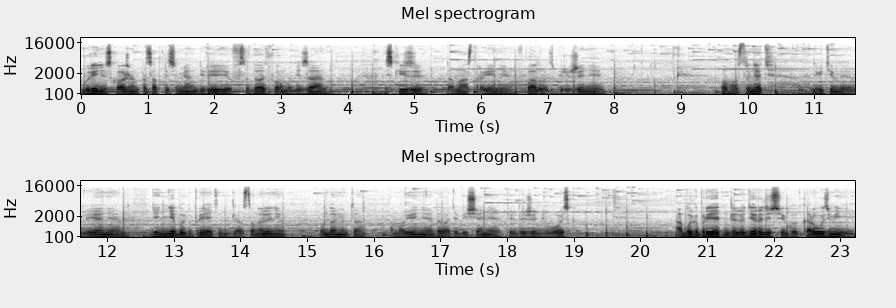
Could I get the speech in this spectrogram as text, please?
бурение скважин, посадка семян, деревьев, создавать форму, дизайн, эскизы, дома, строения, вкладывать сбережения, устранять негативные влияния. День неблагоприятен для установления фундамента, омовения, давать обещания, передвижение войск. А благоприятен для людей, родящих год, корову змеи,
